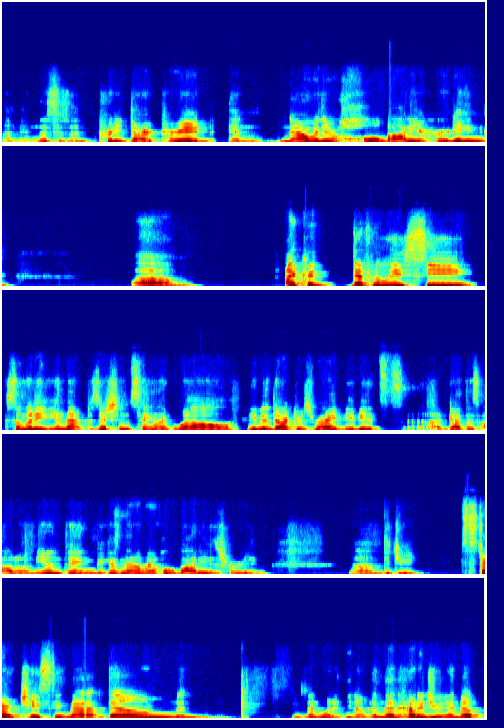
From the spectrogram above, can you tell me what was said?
I mean, this is a pretty dark period. And now with your whole body hurting, um, I could definitely see somebody in that position saying, like, well, maybe the doctor's right. Maybe it's I've got this autoimmune thing because now my whole body is hurting. Um, did you start chasing that down? And then what, you know, and then how did you end up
